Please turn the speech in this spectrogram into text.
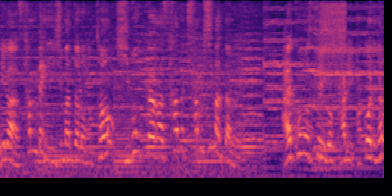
얘가 320만 달러부터 기본가가 430만 달러예요. 알코노스트 이거 가격 바꿔리나?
